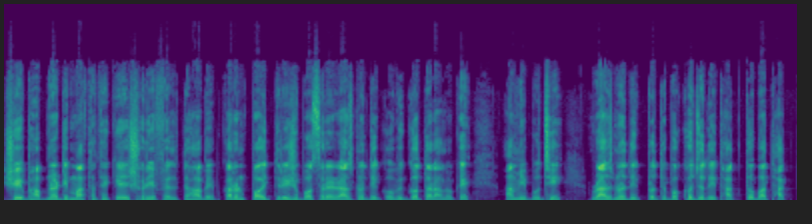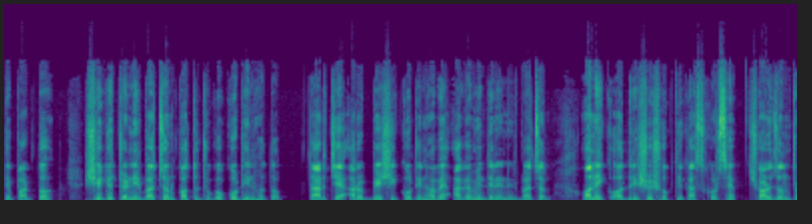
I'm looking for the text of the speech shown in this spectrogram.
সেই ভাবনাটি মাথা থেকে সরিয়ে ফেলতে হবে। কারণ ৩৫ বছরের রাজনৈতিক অভিজ্ঞতার আলোকে আমি বুঝি, রাজনৈতিক প্রতিপক্ষ যদি থাকত বা থাকতে পারত, সেক্ষেত্রে নির্বাচন কতটুকু কঠিন হতো। তার চেয়ে আরও বেশি কঠিন হবে আগামী দিনের নির্বাচন। অনেক অদৃশ্য শক্তি কাজ করছে, ষড়যন্ত্র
